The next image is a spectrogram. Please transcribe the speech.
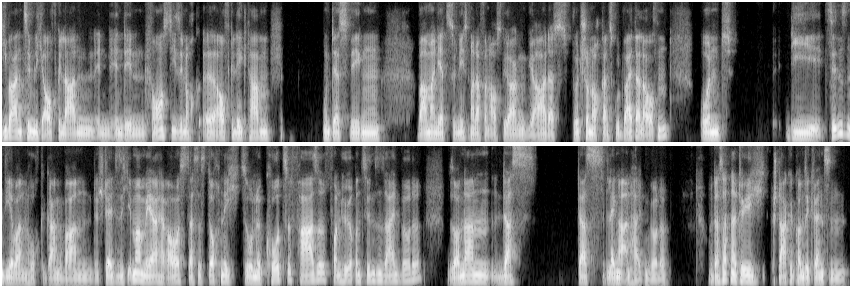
Die waren ziemlich aufgeladen in, in den Fonds, die sie noch äh, aufgelegt haben. Und deswegen war man jetzt zunächst mal davon ausgegangen, ja, das wird schon noch ganz gut weiterlaufen. Und die Zinsen, die aber dann hochgegangen waren, stellte sich immer mehr heraus, dass es doch nicht so eine kurze Phase von höheren Zinsen sein würde, sondern dass das länger anhalten würde. Und das hat natürlich starke Konsequenzen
